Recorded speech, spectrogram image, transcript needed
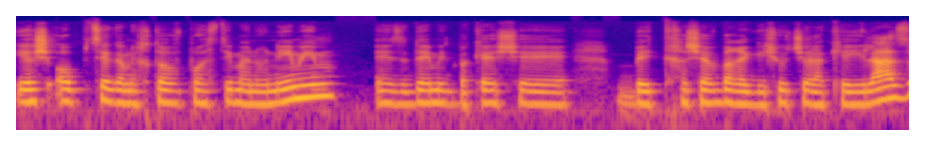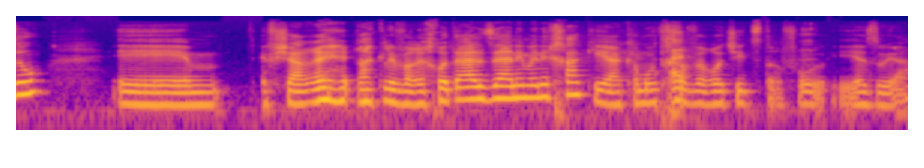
יש אופציה גם לכתוב פוסטים אנונימיים, אה, זה די מתבקש בהתחשב ברגישות של הקהילה הזו. אפשר אה, רק לברך אותה על זה, אני מניחה, כי הכמות אה. חברות שהצטרפו היא הזויה.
